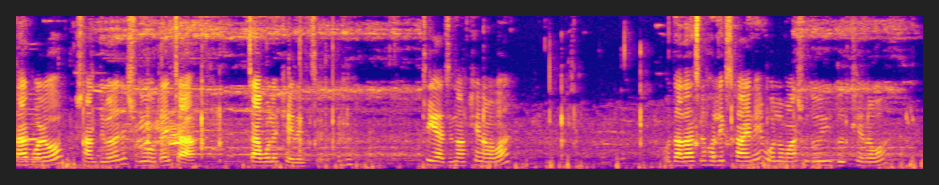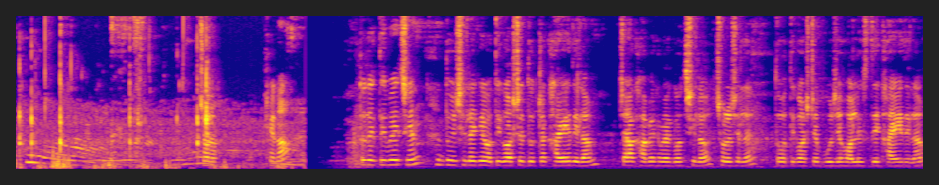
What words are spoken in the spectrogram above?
তারপরেও শান্তি বলে যে শুধু ওটাই চা চা বলে খেয়ে দিচ্ছে ঠিক আছে, না, খেয়ে নাও বাবা। ও দাদা আজকে হলিক্স খায়নি, বলল, মা, শুধুই দুধ খেয়ে নেব। চলো, খেয়ে নাও। তো দেখতে পেয়েছেন, দুই ছেলেকে অতি কষ্টে দুধটা খাইয়ে দিলাম। চা খাবে খাবে করছিল ছোটো ছেলে, তো অতি কষ্টে বুঝে হলিক্স দিয়ে খাইয়ে দিলাম।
